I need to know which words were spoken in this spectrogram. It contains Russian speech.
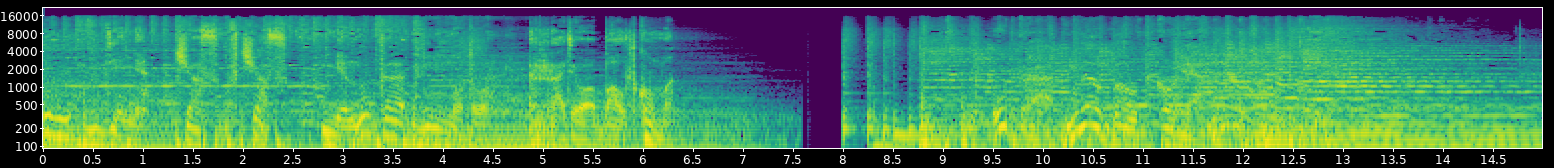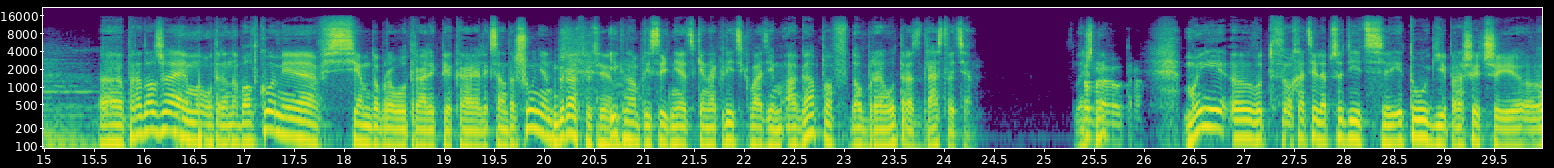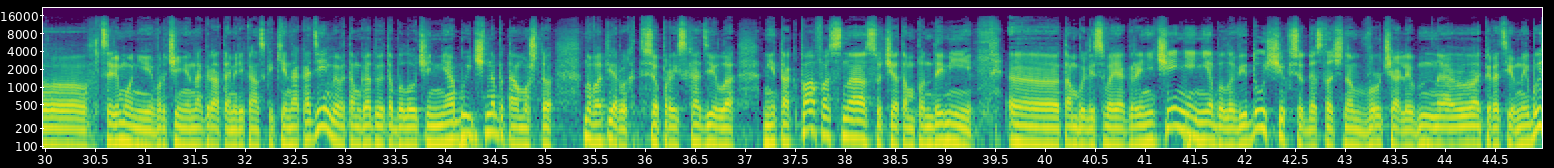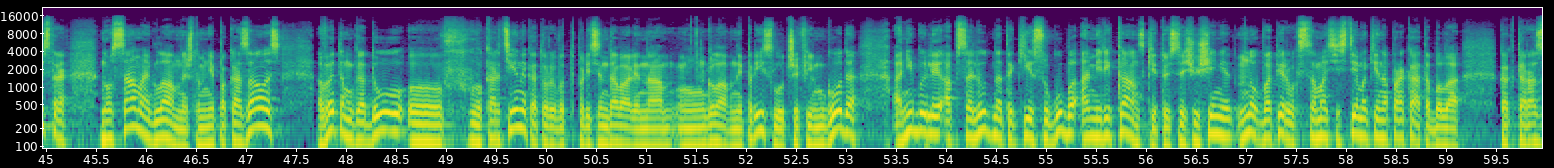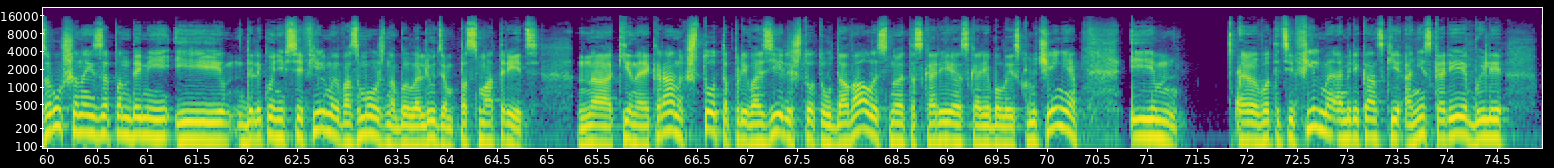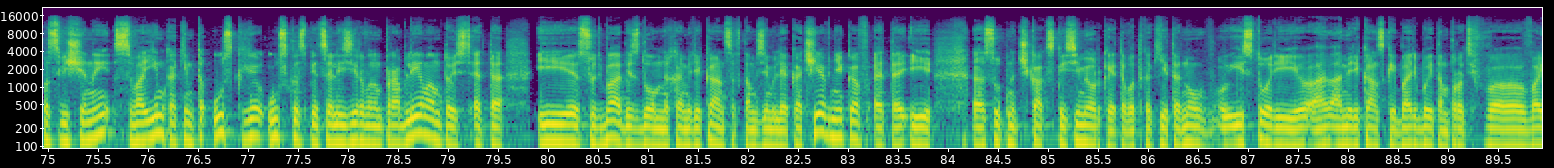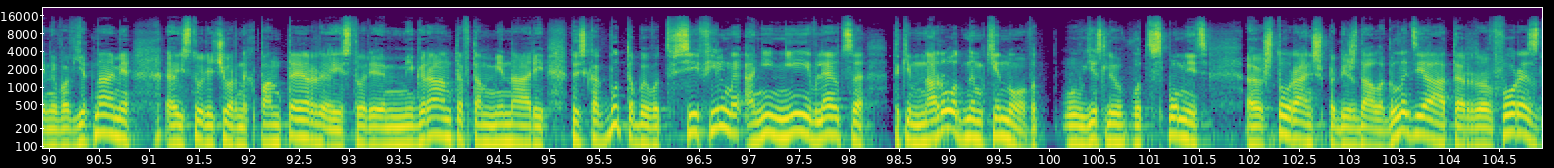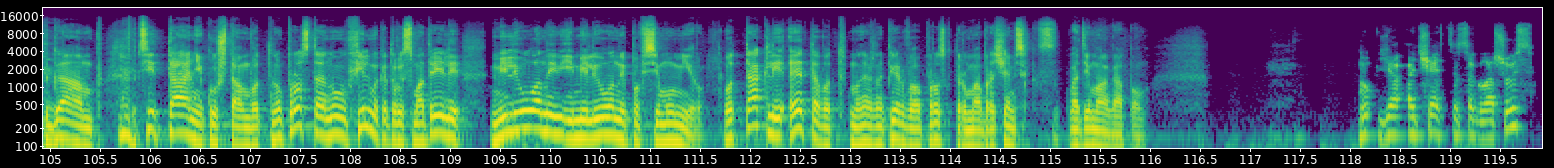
День в день, час в час, минута в минуту. Радио Болтком. Утро на Болткове. Э, Продолжаем утро на Болткоме. Всем доброго утра, Олег Пека и Александр Шунин. Здравствуйте. И к нам присоединяется кинокритик Вадим Агапов. Доброе утро, здравствуйте. Слышно? Доброе утро. Мы э, вот хотели обсудить итоги прошедшей э, церемонии вручения наград Американской киноакадемии. В этом году это было очень необычно, потому что, ну, во-первых, все происходило не так пафосно, с учетом пандемии. Э, там были свои ограничения, не было ведущих, все достаточно вручали оперативно и быстро. Но самое главное, что мне показалось, в этом году картины, которые вот претендовали на главный приз, лучший фильм года, они были абсолютно такие сугубо американские. То есть ощущение, ну, во-первых, сама система кинопроката была как-то разрушена из-за пандемии, и далеко не все фильмы возможно было людям посмотреть на киноэкранах. Что-то привозили, что-то удавалось, но это скорее, скорее было исключение. И вот эти фильмы американские, они скорее были посвящены своим каким-то узко, узкоспециализированным проблемам, то есть это и судьба бездомных американцев, там, земле кочевников, это и э, суд над Чикагской семеркой, это вот какие-то, ну, истории американской борьбы там против э, войны во Вьетнаме, э, история черных пантер, э, история мигрантов, там, Минари, то есть как будто бы вот все фильмы, они не являются таким народным кино, вот если вот вспомнить, э, что раньше побеждало, «Гладиатор», «Форест Гамп», «Титаник» уж там, вот, ну просто ну, фильмы, которые смотрели миллионы и миллионы по всему миру. Вот так ли это, вот, наверное, первый вопрос, к которому мы обращаемся к к Вадиму Агапову. Ну, я отчасти соглашусь,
